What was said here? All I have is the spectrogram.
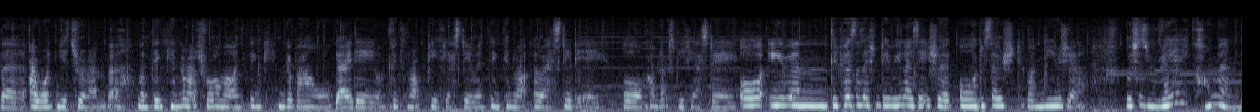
that I want you to remember when thinking about trauma, when thinking about DID, when thinking about PTSD, when thinking about OSDD, or complex PTSD, or even depersonalization derealization or dissociative amnesia, which is really common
